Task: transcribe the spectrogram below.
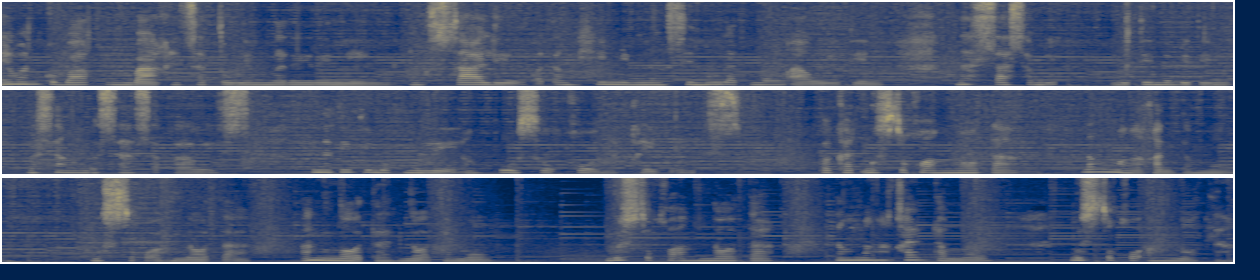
Ewan ko ba kung bakit sa tuwing maririnig ang saliw at ang himig ng sinulat mong awitin, nasasabit bitin na bitin, basang-basa sa pawis. Pinatitibok muli ang puso ko na kaibilis. Pagkat gusto ko ang nota ng mga kanta mo. Gusto ko ang nota ang nota-nota mo. Gusto ko ang nota ng mga kanta mo. Gusto ko ang nota,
